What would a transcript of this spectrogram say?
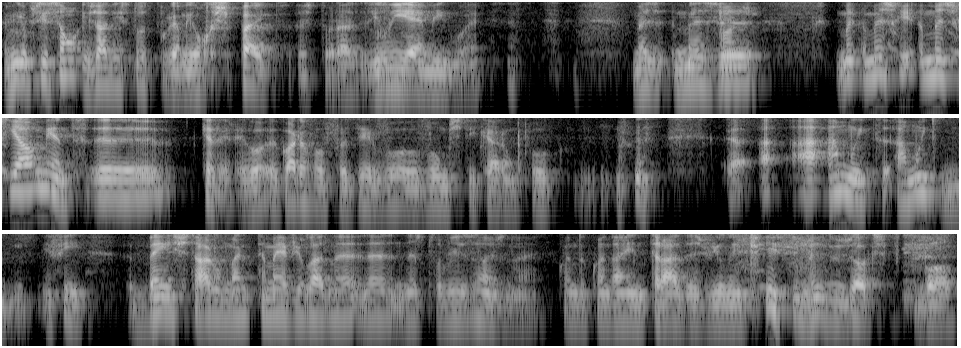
A minha posição, eu já disse no outro programa, eu respeito as touradas, e li Hemingway. Mas, mas, uh, mas, mas, realmente, uh, quer dizer, agora vou fazer, vou, vou me esticar um pouco. há, há, muito, há muito, enfim, bem-estar humano que também é violado na, na, nas televisões, não é? Quando, quando há entradas violentíssimas nos jogos de futebol,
